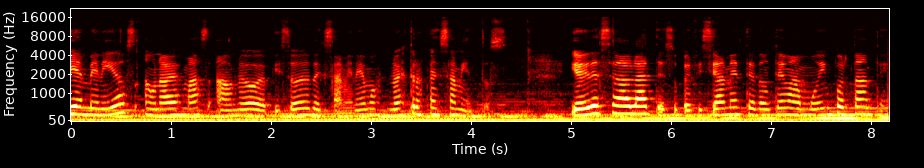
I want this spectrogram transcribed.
Bienvenidos a una vez más a un nuevo episodio de Examinemos nuestros pensamientos. Y hoy deseo hablarte superficialmente de un tema muy importante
